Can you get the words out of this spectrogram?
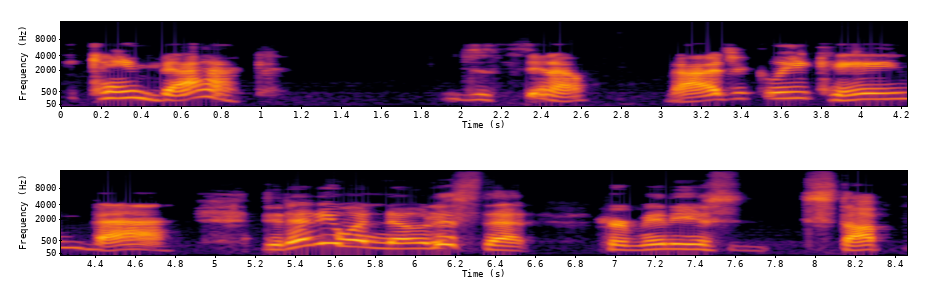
He came back. Just, you know, magically came back. Did anyone notice that Herminius stopped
